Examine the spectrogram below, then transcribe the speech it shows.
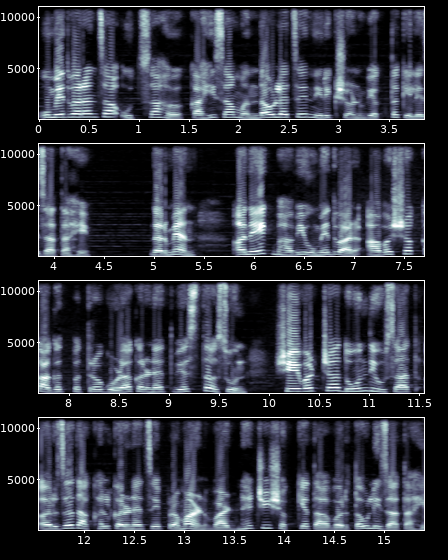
उमेदवारांचा उत्साह काहीसा मंदावल्याचे निरीक्षण व्यक्त केले जात आहे. दरम्यान अनेक भावी उमेदवार आवश्यक कागदपत्र गोळा करण्यात व्यस्त असून शेवटच्या दोन दिवसात अर्ज दाखल करण्याचे प्रमाण वाढण्याची शक्यता वर्तवली जात आहे.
